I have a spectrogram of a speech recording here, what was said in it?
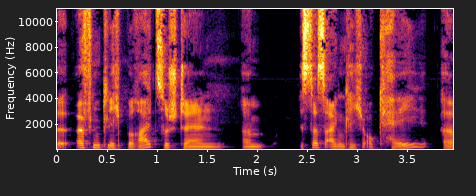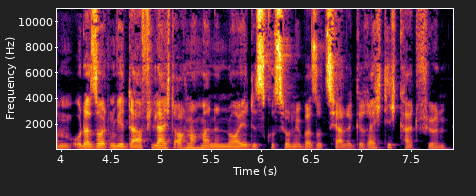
äh, öffentlich bereitzustellen? Ähm, ist das eigentlich okay? Ähm, oder sollten wir da vielleicht auch noch mal eine neue Diskussion über soziale Gerechtigkeit führen?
